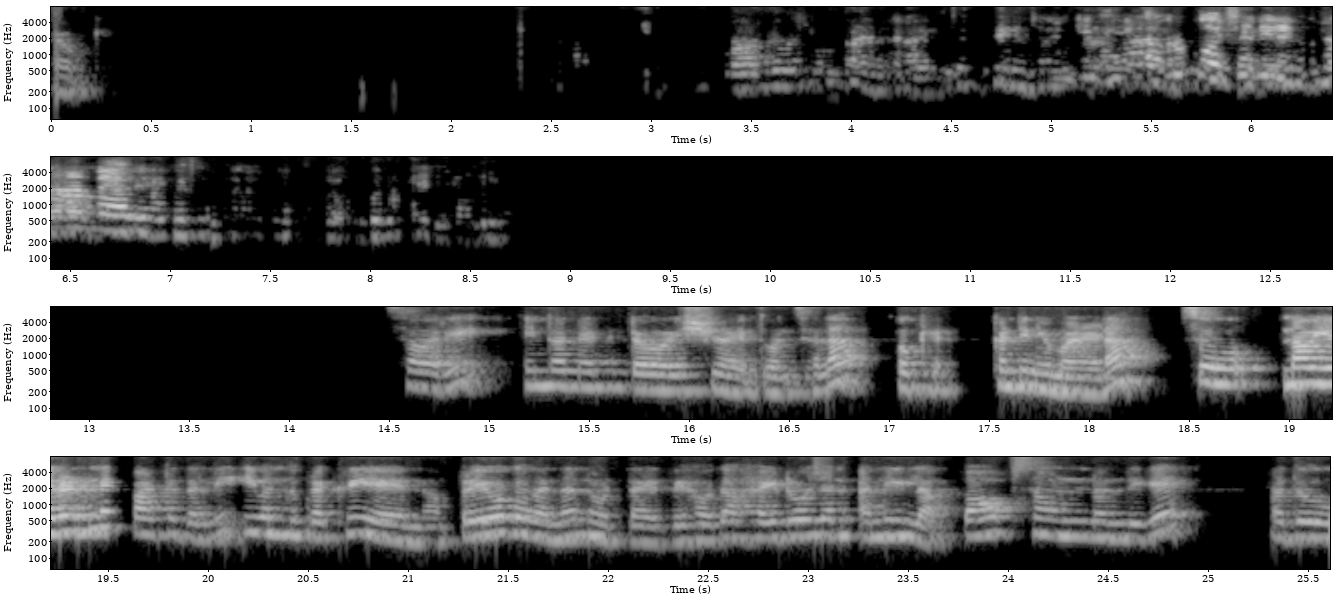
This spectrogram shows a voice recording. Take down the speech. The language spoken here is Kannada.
ಓಕೆ ಸಾರಿ ಇಂಟರ್ನೆಟ್ ಇಶ್ಯೂ ಆಯ್ತು ಒಂದ್ಸಲ. ಓಕೆ ಕಂಟಿನ್ಯೂ ಮಾಡೋಣ. ಸೊ ನಾವು ಎರಡನೇ ಪಾಠದಲ್ಲಿ ಈ ಒಂದು ಪ್ರಕ್ರಿಯೆಯನ್ನ, ಪ್ರಯೋಗವನ್ನ ನೋಡ್ತಾ ಇದ್ವಿ. ಹೌದಾ? ಹೈಡ್ರೋಜನ್ ಅನಿಲ ಪಾಪ್ ಸೌಂಡ್ ನೊಂದಿಗೆ ಅದು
